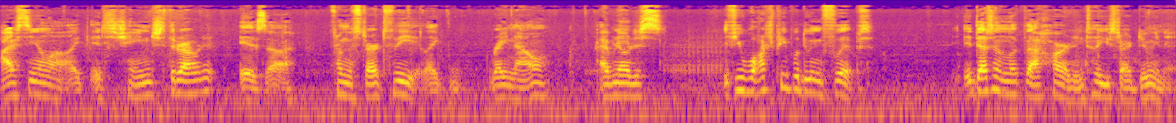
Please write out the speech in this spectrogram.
I've seen a lot like it's changed throughout it is uh from the start to the like right now I've noticed if you watch people doing flips it doesn't look that hard until you start doing it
